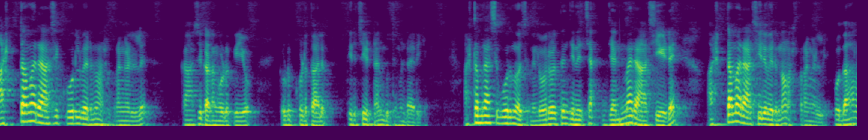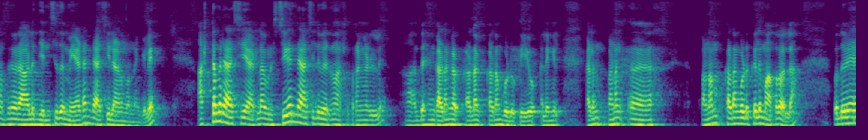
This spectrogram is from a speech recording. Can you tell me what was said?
അഷ്ടമ രാശിക്കൂറിൽ വരുന്ന നക്ഷത്രങ്ങളിൽ കാശ് കടം കൊടുക്കുകയോ കൊടു- കൊടുത്താലും തിരിച്ചു കിട്ടാൻ ബുദ്ധിമുട്ടായിരിക്കും. അഷ്ടമരാശിക്കൂർ എന്ന് വെച്ചിട്ടുണ്ടെങ്കിൽ ഓരോരുത്തരും ജനിച്ച ജന്മരാശിയുടെ അഷ്ടമ രാശിയിൽ വരുന്ന നക്ഷത്രങ്ങളിൽ ഉദാഹരണത്തിന് ഒരാൾ ജനിച്ചത് മേടൻ രാശിയിലാണെന്നുണ്ടെങ്കിൽ അഷ്ടമരാശിയായിട്ടുള്ള വൃശ്ചികൻ രാശിയിൽ വരുന്ന നക്ഷത്രങ്ങളിൽ അദ്ദേഹം കടം കടം കടം കൊടുക്കുകയോ അല്ലെങ്കിൽ കടം പണം പണം കടം കൊടുക്കൽ മാത്രമല്ല പൊതുവേ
